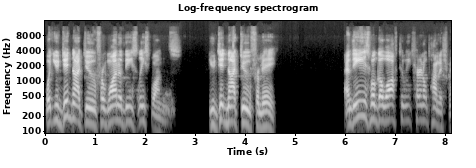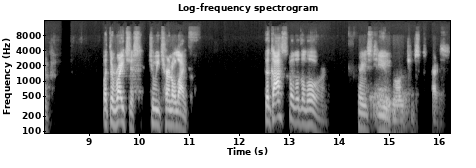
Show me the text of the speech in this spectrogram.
what you did not do for one of these least ones, you did not do for me. And these will go off to eternal punishment but the righteous to eternal life. The gospel of the Lord. Praise to you, Lord Jesus Christ.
